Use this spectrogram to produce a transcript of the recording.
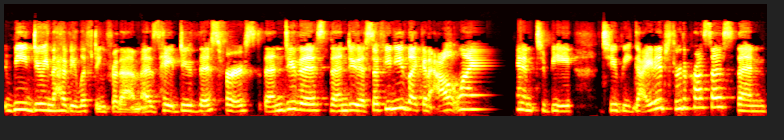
me doing the heavy lifting for them as hey do this first then do this then do this. So if you need like an outline and to be to be guided through the process then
